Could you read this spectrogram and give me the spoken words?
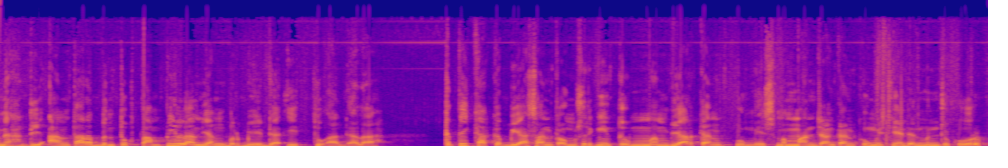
Nah, di antara bentuk tampilan yang berbeda itu adalah ketika kebiasaan kaum musyrikin itu membiarkan kumis, memanjangkan kumisnya dan mencukur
